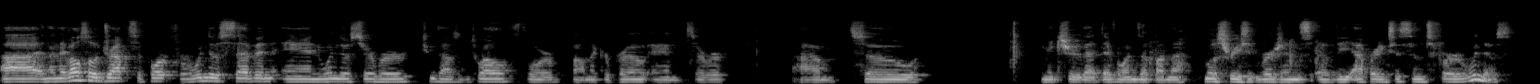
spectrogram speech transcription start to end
Uh, and then they've also dropped support for Windows 7 and Windows Server 2012 for FileMaker Pro and Server. Um, so make sure that everyone's up on the most recent versions of the operating systems for Windows.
